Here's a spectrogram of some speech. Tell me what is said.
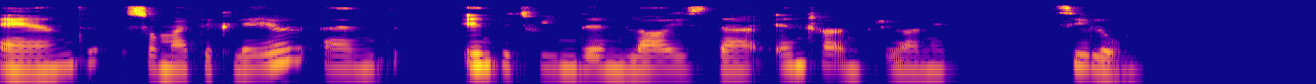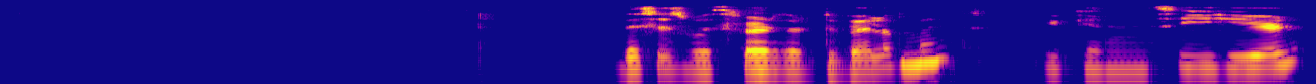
and somatic layer, and in between them lies the intraembryonic coelom. This is with further development. You can see here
